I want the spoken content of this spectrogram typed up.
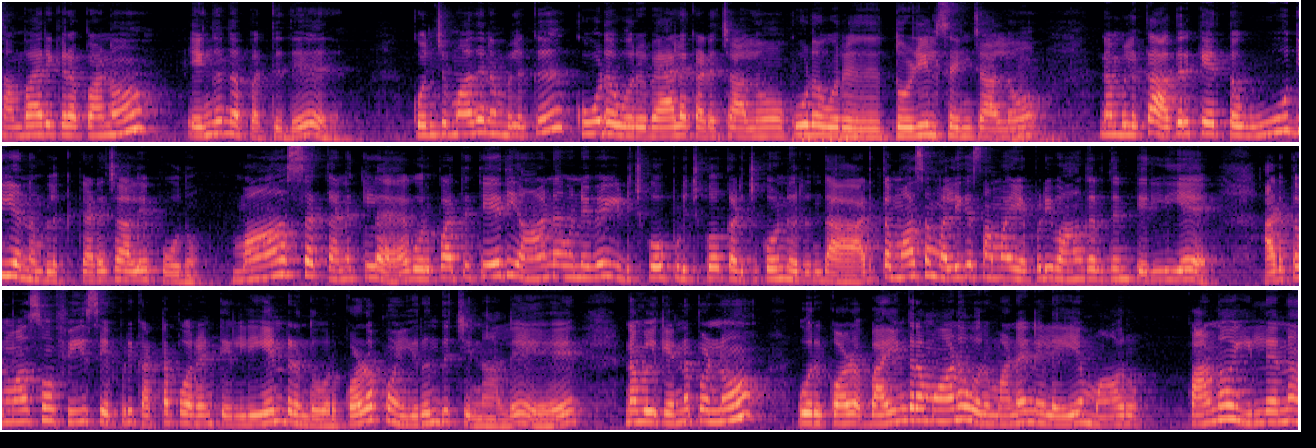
சம்பாதிக்கிற பணம் எங்கெங்க பத்துது? கொஞ்சமாவது நம்மளுக்கு கூட ஒரு வேலை கிடைச்சாலும் கூட ஒரு தொழில் செஞ்சாலும் நம்மளுக்கு அதற்கேற்ற ஊதியம் நம்மளுக்கு கிடைச்சாலே போதும். மாத கணக்கில் ஒரு பத்து தேதி ஆனவனவே இடிச்சுக்கோ பிடிச்சிக்கோ கடிச்சிக்கோன்னு இருந்தால் அடுத்த மாதம் மளிகை சாமான் எப்படி வாங்குறதுன்னு தெரியலையே. அடுத்த மாதம் ஃபீஸ் எப்படி கட்ட போகிறேன்னு தெரியலையேன்ற அந்த ஒரு குழப்பம் இருந்துச்சுனாலே நம்மளுக்கு என்ன பண்ணும்? ஒரு கொழ பயங்கரமான ஒரு மனநிலையே மாறும். பணம் இல்லைன்னா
